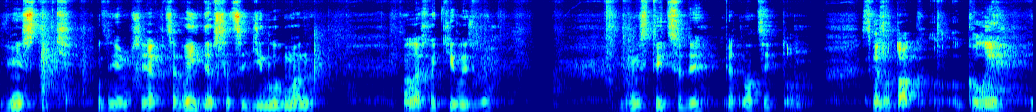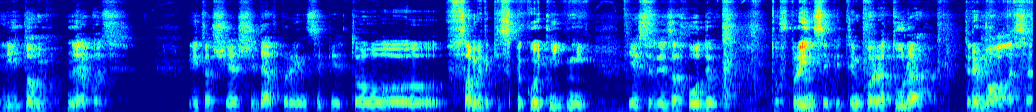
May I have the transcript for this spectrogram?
вмістить. Подивимося, як це вийде все це діло в мене. Але хотілося б вмістити сюди 15 тонн. Скажу так, коли літом, ну якось літо ще ж іде, в принципі, то в саме такі спекотні дні я сюди заходив, то в принципі температура трималася.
